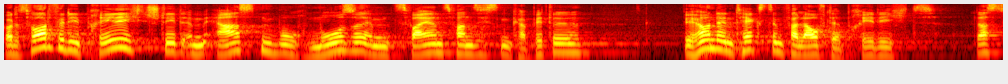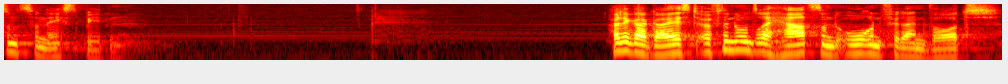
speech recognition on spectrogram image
Gottes Wort für die Predigt steht im ersten Buch Mose im 22. Kapitel. Wir hören den Text im Verlauf der Predigt. Lasst uns zunächst beten. Heiliger Geist, öffne unsere Herzen und Ohren für dein Wort.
